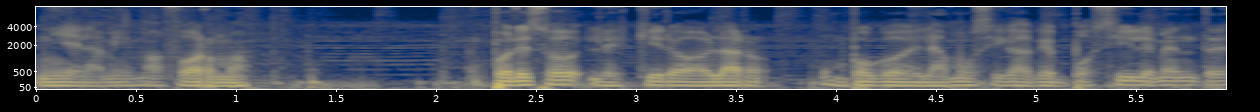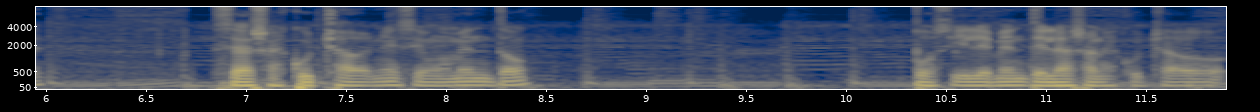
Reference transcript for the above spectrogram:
ni de la misma forma. Por eso les quiero hablar un poco de la música que posiblemente se haya escuchado en ese momento. Posiblemente la hayan escuchado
